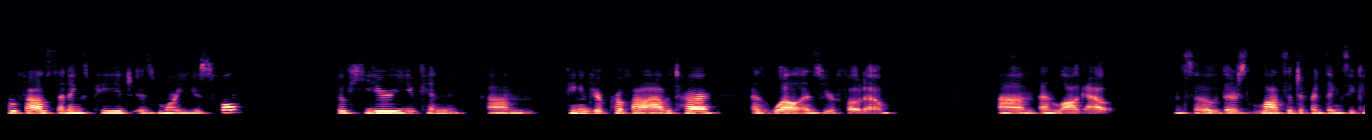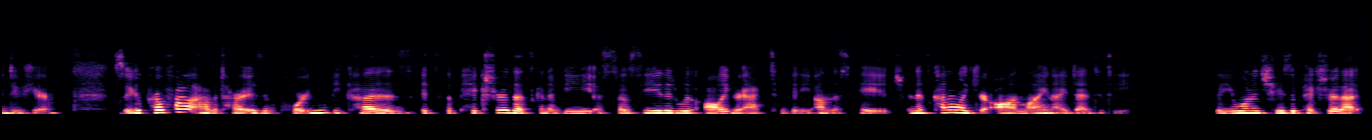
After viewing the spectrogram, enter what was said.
profile settings page is more useful. So here you can um, change your profile avatar as well as your photo um, and log out. And so there's lots of different things you can do here. So your profile avatar is important because it's the picture that's going to be associated with all your activity on this page. And it's kind of like your online identity. So you want to choose a picture that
